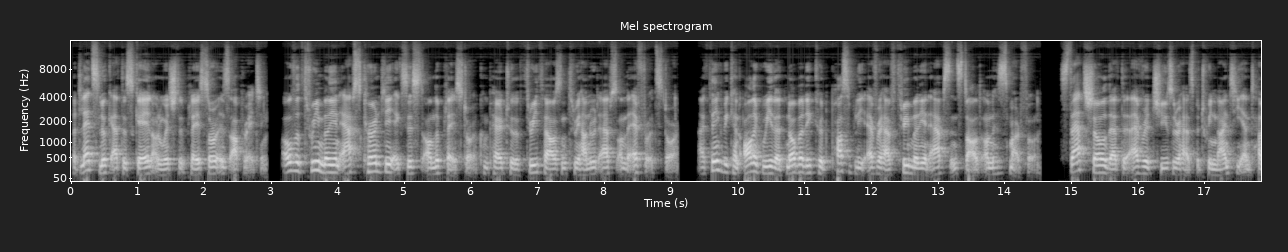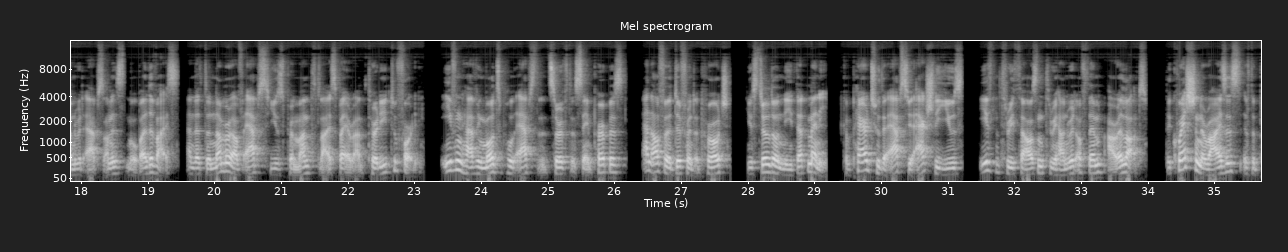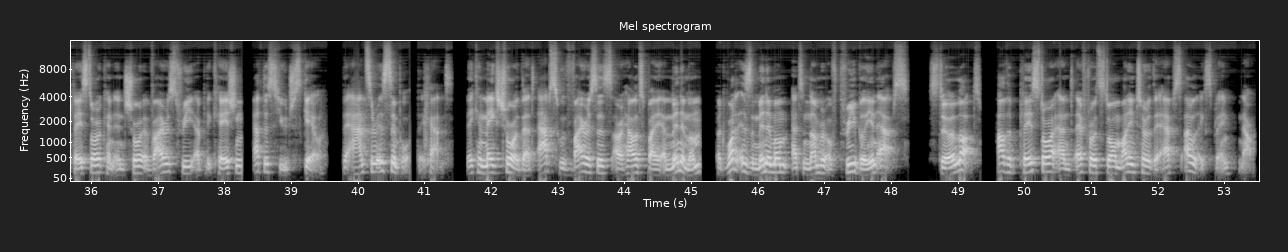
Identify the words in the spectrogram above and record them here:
But let's look at the scale on which the Play Store is operating. Over 3 million apps currently exist on the Play Store, compared to the 3,300 apps on the F-Droid Store. I think we can all agree that nobody could possibly ever have 3 million apps installed on his smartphone. Stats show that the average user has between 90 and 100 apps on his mobile device, and that the number of apps used per month lies by around 30 to 40. Even having multiple apps that serve the same purpose and offer a different approach, you still don't need that many. Compared to the apps you actually use, even 3300 of them are a lot. The question arises if the Play Store can ensure a virus-free application at this huge scale. The answer is simple, they can't. They can make sure that apps with viruses are held by a minimum But what is the minimum at a number of 3 billion apps? Still a lot. How the Play Store and F-Droid Store monitor the apps I will explain now.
